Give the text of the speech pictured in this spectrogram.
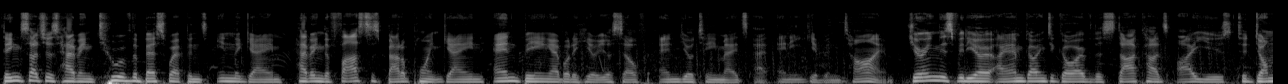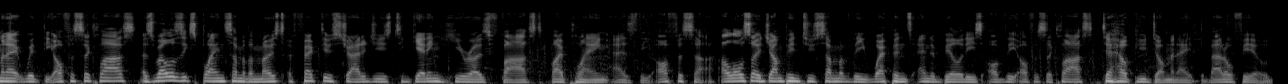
Things such as having two of the best weapons in the game, having the fastest battle point gain, and being able to heal yourself and your teammates at any given time. During this video, I am going to go over the star cards I use to dominate with the officer class, as well as explain some of the most effective strategies to getting heroes fast by playing as the officer. I'll also jump into some of the weapons and abilities of the officer class class to help you dominate the battlefield.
